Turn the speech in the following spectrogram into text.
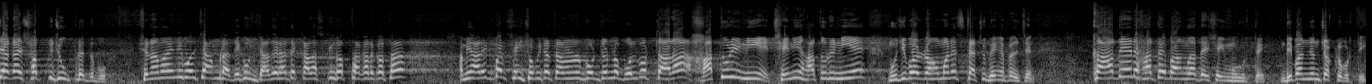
জায়গায় সব কিছু উপড়ে দেবো। সেনাবাহিনী বলছে আমরা দেখুন যাদের হাতে কালাশনিকভ থাকার কথা আমি আরেকবার সেই ছবিটা চালানোর জন্য বলব তারা হাতুড়ি নিয়ে ছেনি হাতুড়ি নিয়ে মুজিবুর রহমানের স্ট্যাচু ভেঙে ফেলছেন। কাদের হাতে বাংলাদেশ এই মুহূর্তে? দীপাঞ্জন চক্রবর্তী।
